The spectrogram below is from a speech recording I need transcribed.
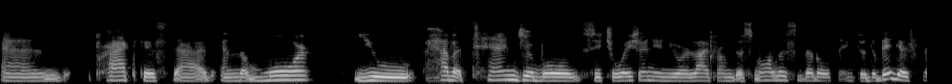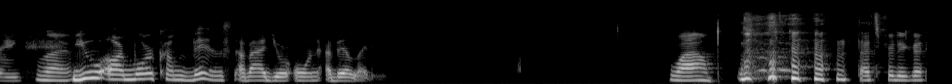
and practice that. And the more you have a tangible situation in your life from the smallest little thing to the biggest thing, right. you are more convinced about your own abilities. Wow. That's pretty good.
